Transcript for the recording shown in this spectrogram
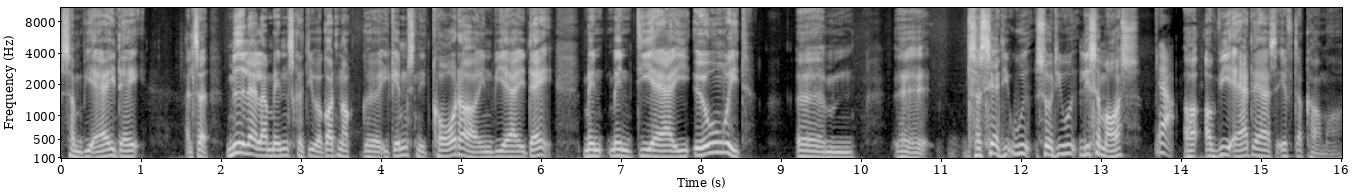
som vi er i dag. Altså, middelaldermennesker, de var godt nok øh, i gennemsnit kortere, end vi er i dag, men, men de er i øvrigt, øh, øh, så ser de ud, så de ud ligesom os, Ja. og, og vi er deres efterkommere.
